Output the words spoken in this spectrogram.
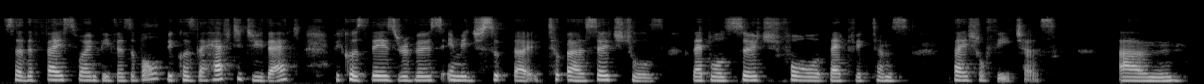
so the face won't be visible because they have to do that because there's reverse image uh, uh, search tools that will search for that victim's facial features. Um,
